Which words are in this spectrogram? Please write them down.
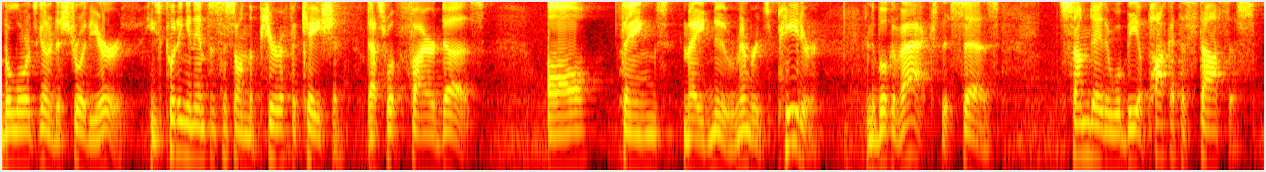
the Lord's going to destroy the earth. He's putting an emphasis on the purification. That's what fire does. All things made new. Remember, it's Peter in the book of Acts that says, someday there will be apokatastasis,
